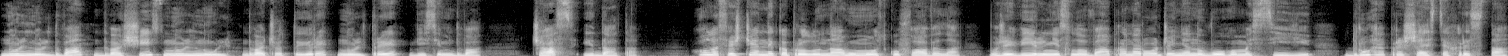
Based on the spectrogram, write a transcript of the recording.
002 2600 24 03 82. Час і дата. Голос священника пролунав у мозку Фавела, божевільні слова про народження нового Месії, друге пришестя Христа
